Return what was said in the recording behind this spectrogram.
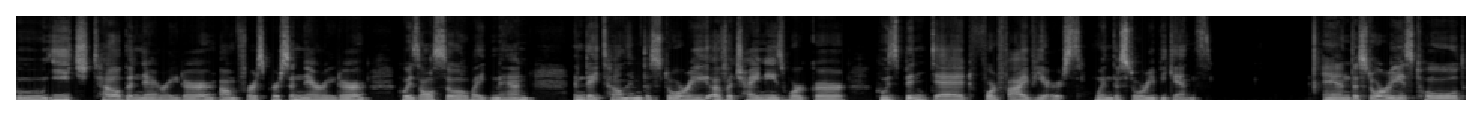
who each tell the narrator, um, first person narrator, who is also a white man, and they tell him the story of a Chinese worker who's been dead for five years when the story begins. And the story is told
